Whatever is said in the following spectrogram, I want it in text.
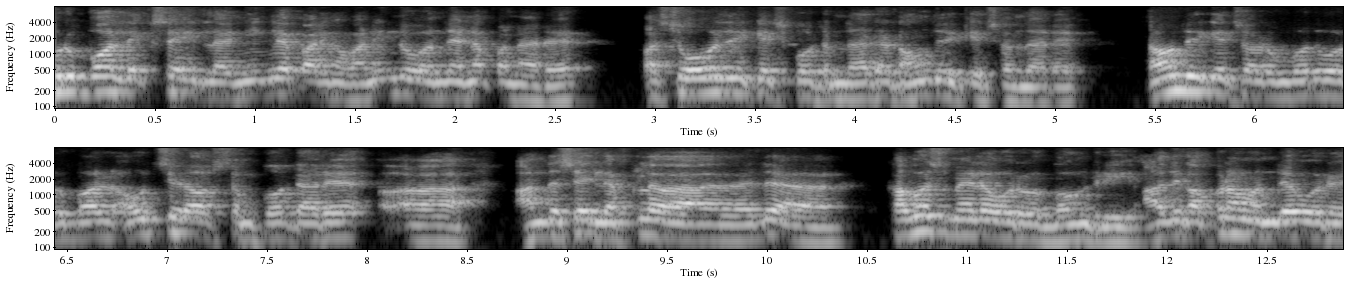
ஒரு பால் லெக் சைட்ல நீங்களே பாருங்க வனிந்து வந்து என்ன பண்ணாரு? ஃபர்ஸ்ட் ஓவர் விக்கெட்ஸ் போட்டிருந்தாரு ரவுண்ட் விக்கெட்ஸ் வந்தாரு. ரவுண்ட் விக்கெட்ஸ் வரும்போது ஒரு பால் அவுட் சைட் ஆஃப் சம் போட்டாரு அந்த சைட் லெஃப்ட்ல இது கவர்ஸ் மேல ஒரு பவுண்டரி அதுக்கப்புறம் வந்து ஒரு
